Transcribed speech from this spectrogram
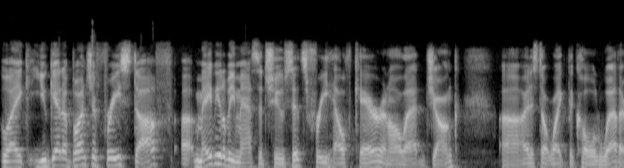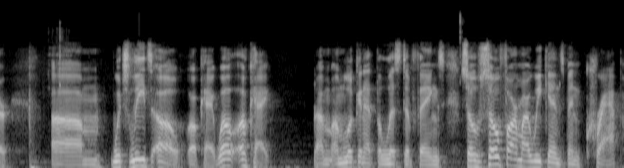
Like you get a bunch of free stuff. Uh, maybe it'll be Massachusetts, free health care and all that junk. Uh, I just don't like the cold weather. Um, which leads. Oh, okay. Well, okay. I'm, I'm looking at the list of things. So so far, my weekend's been crap.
